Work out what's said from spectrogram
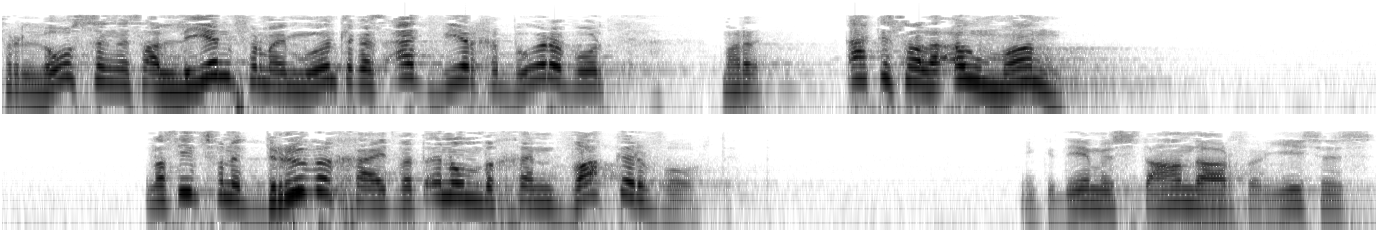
verlossing is alleen vir my moontlik as ek weer gebore word, maar ek is al 'n ou man. En as iets van 'n droewigheid wat in hom begin wakker word. Nikodemus staan daar voor Jesus.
